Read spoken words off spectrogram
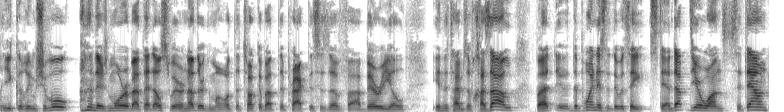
Yikarim Shavu. There's more about that elsewhere in other Gemarot that talk about the practices of uh, burial in the times of Chazal. But uh, the point is that they would say, stand up, dear ones, sit down,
